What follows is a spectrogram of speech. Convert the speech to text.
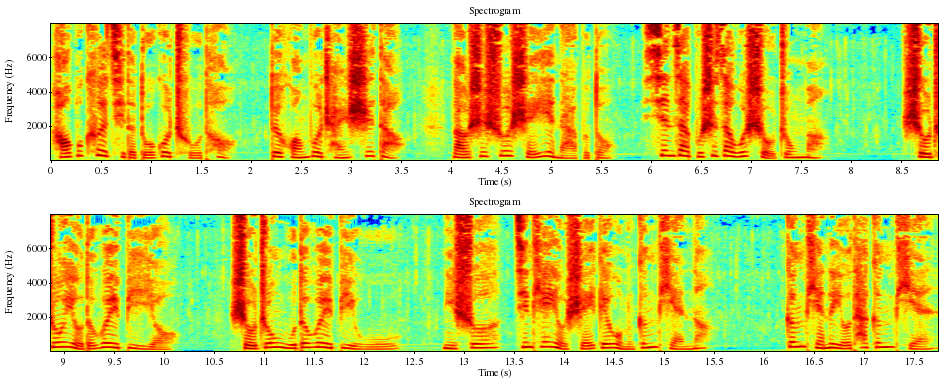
毫不客气地夺过锄头，对黄檗禅师道：“老师说谁也拿不动，现在不是在我手中吗？手中有的未必有，手中无的未必无。你说今天有谁给我们耕田呢？”耕田的由他耕田，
